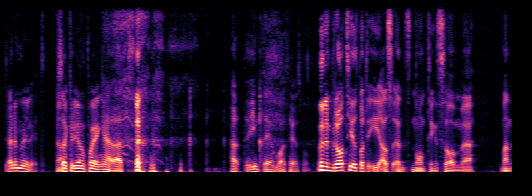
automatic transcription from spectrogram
ja, det är möjligt. Ja. Söker du göra en poäng här att, att det inte är bra tv-sport? Men en bra tv-sport är alltså en, någonting som eh, man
